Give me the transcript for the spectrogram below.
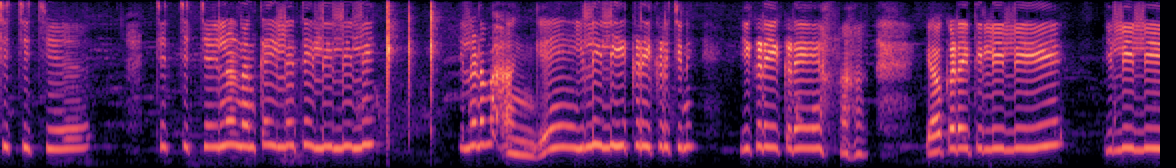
ಚಿಚ್ಚಿಚ್ಚು ಚಿಚ್ಚಿಚ್ಚು ಇಲ್ಲ ನನ್ನ ಕೈ ಇಲ್ಲೈತೆ ಇಲ್ಲಿ ಇಲ್ಲಿ ಇಲ್ಲಿ. ಇಲ್ಲ ನಮ್ಮ ಹಂಗೆ. ಇಲ್ಲಿ ಇಲ್ಲಿ, ಈ ಕಡೆ ಈ ಕಡೆ ಚಿನಿ ಈ ಕಡೆ ಈ ಕಡೆ. ಯಾವ ಕಡೆ ಐತಿ? ಇಲ್ಲಿ ಇಲ್ಲಿ. ಇಲ್ಲಿ ಇಲ್ಲಿ.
